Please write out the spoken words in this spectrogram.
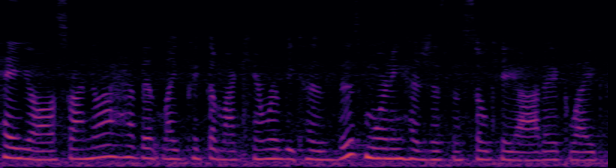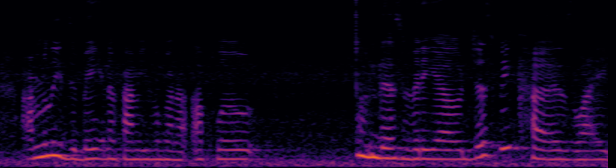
Hey y'all, so I know I haven't like picked up my camera because this morning has just been so chaotic. Like I'm really debating if I'm even gonna upload this video just because like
